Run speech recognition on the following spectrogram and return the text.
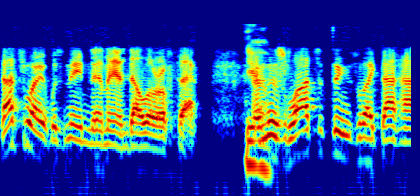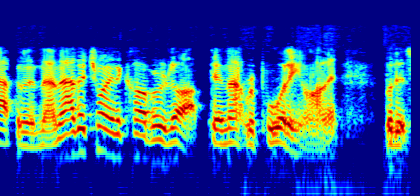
That's why it was named the Mandela effect. Yeah. And there's lots of things like that happening now. Now they're trying to cover it up. They're not reporting on it, but it's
